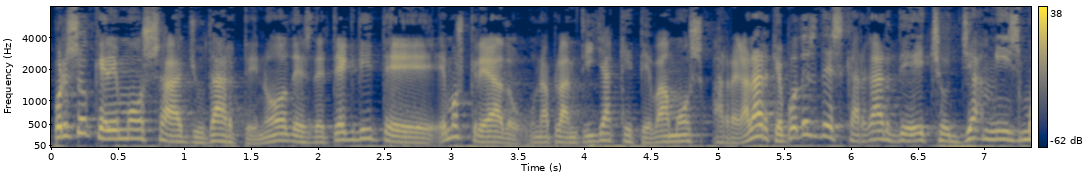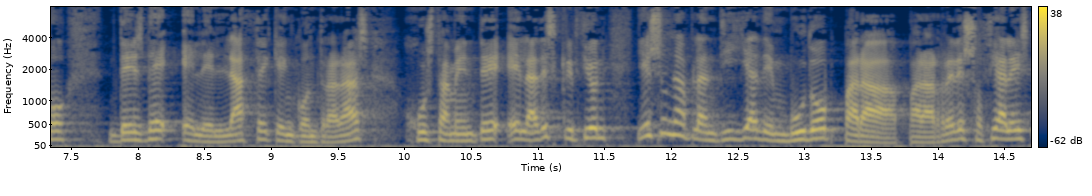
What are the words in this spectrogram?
Por eso queremos ayudarte, ¿no? Desde TechDi te hemos creado una plantilla que te vamos a regalar, que puedes descargar de hecho ya mismo desde el enlace que encontrarás justamente en la descripción y es una plantilla de embudo para, para redes sociales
